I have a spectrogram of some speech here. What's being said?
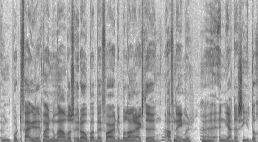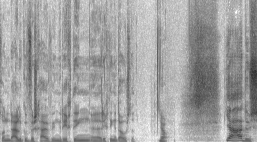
een portefeuille, zeg maar. Normaal was Europa bij far de belangrijkste afnemer. Mm -hmm. uh, en ja, daar zie je toch een duidelijke verschuiving richting, uh, richting het oosten. Ja. Ja, dus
